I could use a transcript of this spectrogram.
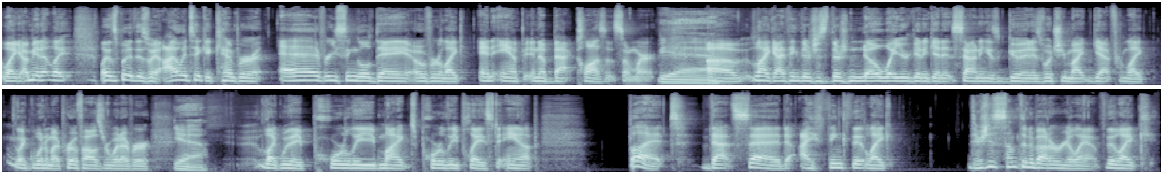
like i mean like let's put it this way i would take a kemper every single day over like an amp in a back closet somewhere Yeah. uh, like i think there's just there's no way you're gonna get it sounding as good as what you might get from like like one of my profiles or whatever yeah. like with a poorly mic'd, poorly placed amp. But that said, I think that like there's just something about a real amp that like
